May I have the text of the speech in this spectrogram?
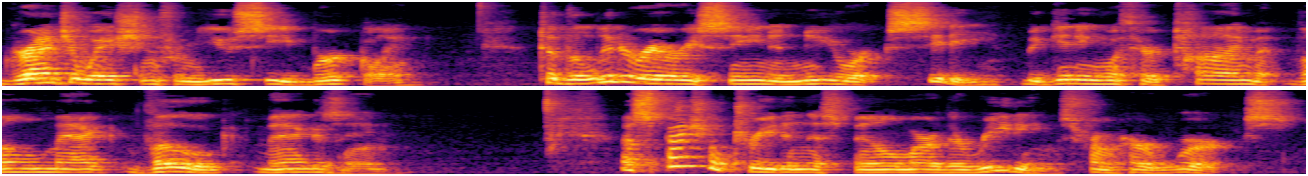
graduation from UC Berkeley, to the literary scene in New York City, beginning with her time at Vogue magazine. A special treat in this film are the readings from her works.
